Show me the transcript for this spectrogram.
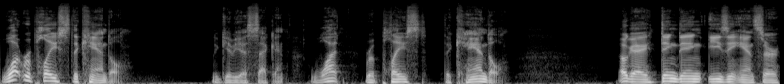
what replaced the candle. Let me give you a second. What replaced the candle? Okay, ding ding, easy answer.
